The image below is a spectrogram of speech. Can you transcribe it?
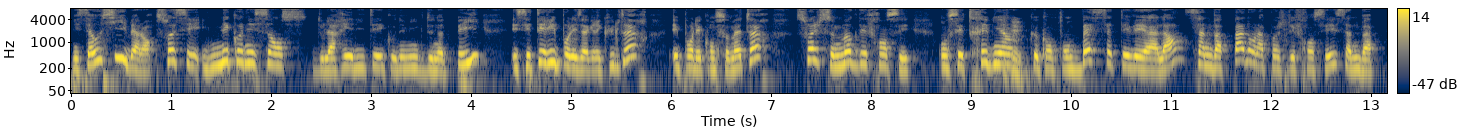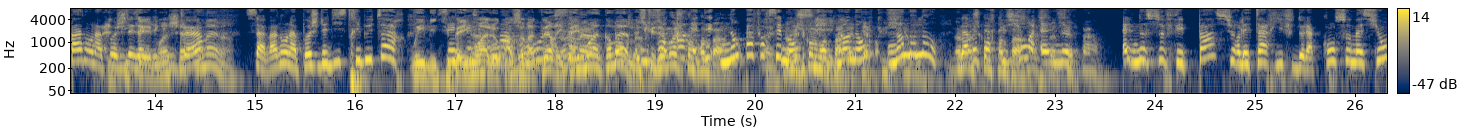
Mais ça aussi, ben alors, soit c'est une méconnaissance de la réalité économique de notre pays, et c'est terrible pour les agriculteurs et pour les consommateurs, soit elle se moque des Français. On sait très bien que quand on baisse cette TVA-là, ça ne va pas dans la poche des Français, ça ne va pas dans la poche des agriculteurs, ça va dans la poche des distributeurs. Oui, mais tu payes moins le consommateur, il on paye moins quand même. Excusez-moi, je comprends pas. Non, pas forcément. Ouais, je comprends pas. Non, non, non, non, La répercussion, elle ne se fait pas sur les tarifs de la consommation.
